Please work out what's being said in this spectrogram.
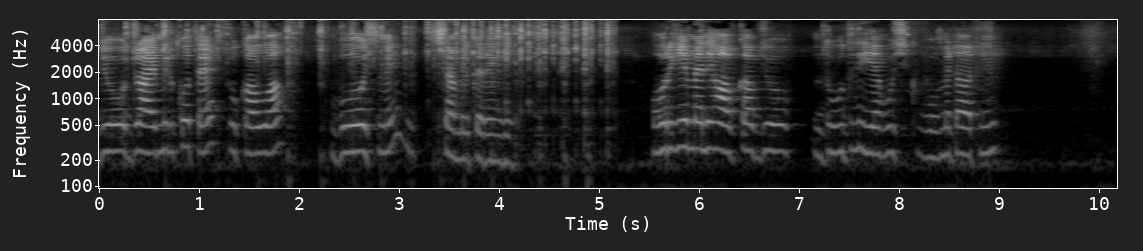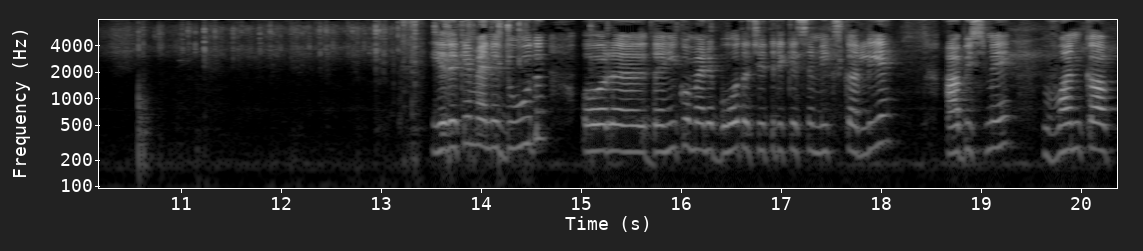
जो ड्राई मिल्क होता है, सूखा हुआ, वो इसमें शामिल करेंगे। और ये मैंने हाफ़ कप जो दूध लिया खुश्क वो मैं डाल रही हूँ। ये देखें मैंने दूध और दही को मैंने बहुत अच्छे तरीके से मिक्स कर लिया अब इसमें वन कप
